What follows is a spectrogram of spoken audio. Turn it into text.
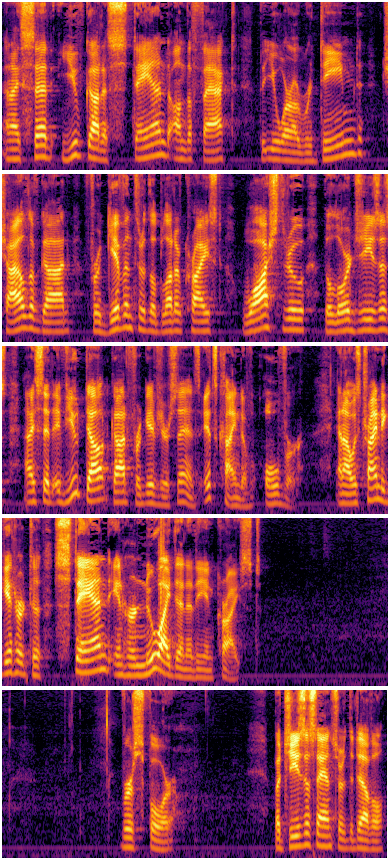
And I said, You've got to stand on the fact that you are a redeemed child of God, forgiven through the blood of Christ, washed through the Lord Jesus. And I said, If you doubt God forgives your sins, it's kind of over. And I was trying to get her to stand in her new identity in Christ. Verse 4. But Jesus answered the devil,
